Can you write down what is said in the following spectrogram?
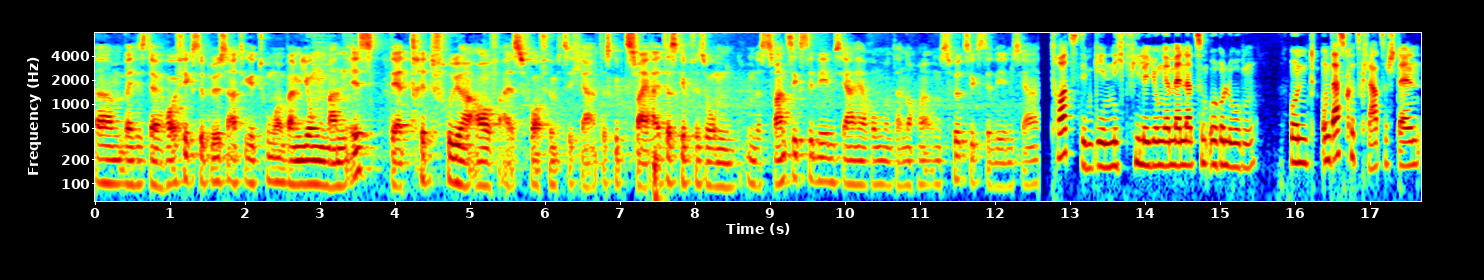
ähm, welches der häufigste bösartige Tumor beim jungen Mann ist, der tritt früher auf als vor 50 Jahren. Es gibt zwei Altersgipfel so um, um das 20. Lebensjahr herum und dann nochmal ums 40. Lebensjahr. Trotzdem gehen nicht viele junge Männer zum Urologen. Und um das kurz klarzustellen,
